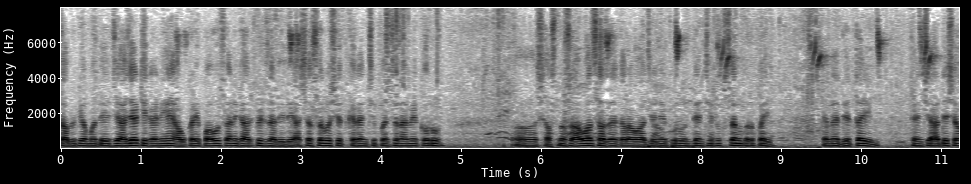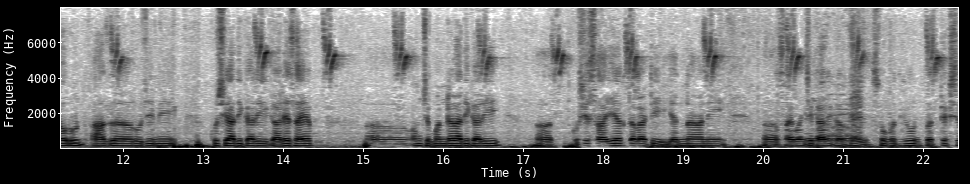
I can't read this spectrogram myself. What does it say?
तालुक्यामध्ये ज्या ज्या ठिकाणी अवकाळी पाऊस आणि गारपीट झालेली आहे अशा सर्व शेतकऱ्यांचे पंचनामे करून शासनाचा आवाज साजरा करावा जेणेकरून त्यांची नुकसान भरपाई त्यांना देता येईल. त्यांच्या आदेशावरून आज रोजी मी कृषी अधिकारी गाडेसाहेब आमचे मंडळ अधिकारी कृषी सहाय्यक तलाठी यांना आणि साहेबांचे कार्यकर्ते सोबत घेऊन प्रत्यक्ष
